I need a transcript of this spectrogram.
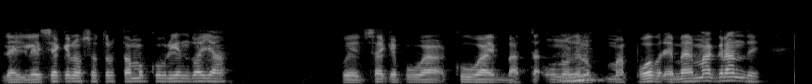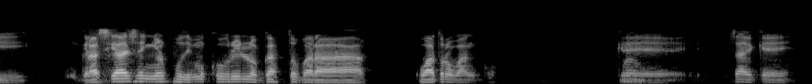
la iglesia que nosotros estamos cubriendo allá, pues sé que Cuba, Cuba es uno de los más pobres, es más, más grande y gracias al Señor pudimos cubrir los gastos para cuatro bancos. Que, sabe que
